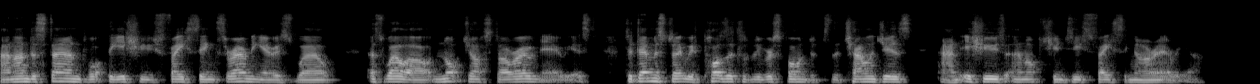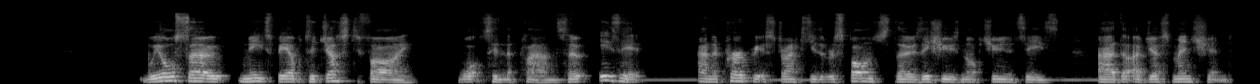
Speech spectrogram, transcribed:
and understand what the issues facing surrounding areas as well, as well are, not just our own areas, to demonstrate we've positively responded to the challenges and issues and opportunities facing our area. We also need to be able to justify what's in the plan. So is it an appropriate strategy that responds to those issues and opportunities uh, that I've just mentioned,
